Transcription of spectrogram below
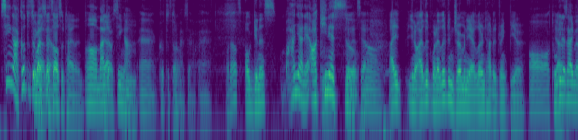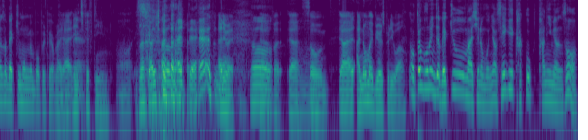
싱아 그것도 Singha. 들어봤어요. That's also Thailand. 어, 맞아. Yeah. Mm. 예, 그것도 들어봤어요. 예. What else? Oh, Guinness. 많이 하네. 아, 기네스. Guinness. Yeah. 어, I you know I lived when I lived in Germany. I learned how to drink beer. 어, 독일에 Yeah. 살면서 맥주 먹는 법을 배웠고. Right at age 15. 어, 15살 때. 네. Anyway. Oh. Yeah, but yeah. So yeah, I, I know my beers pretty well. 어떤 분은 이제 맥주 마시는 분요 세계 각국 다니면서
